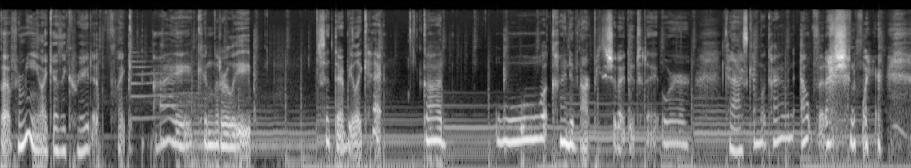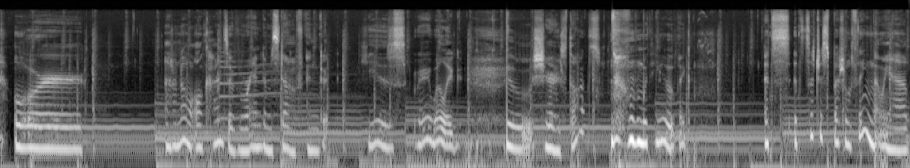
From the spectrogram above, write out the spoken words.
But for me, like as a creative, like I can literally sit there and be like, hey, God, what kind of an art piece should I do today? Or can I ask him what kind of an outfit I should wear? Or I don't know, all kinds of random stuff. And he is very willing to share his thoughts with you. Like it's it's such a special thing that we have.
